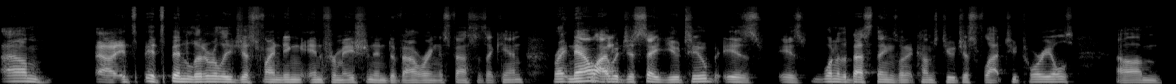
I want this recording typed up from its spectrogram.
Um, uh, it's it's been literally just finding information and devouring as fast as I can. Right now, okay. I would just say YouTube is is one of the best things when it comes to just flat tutorials. Um,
